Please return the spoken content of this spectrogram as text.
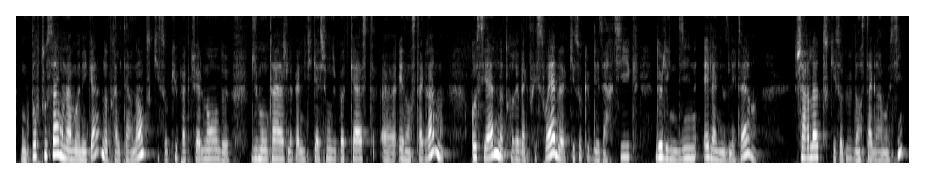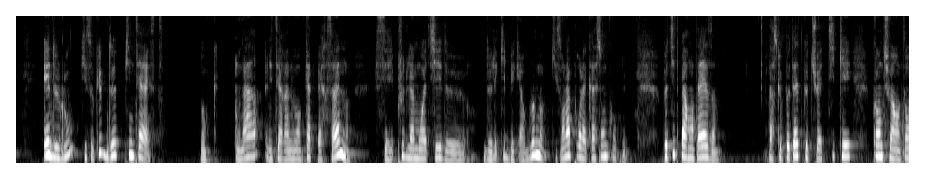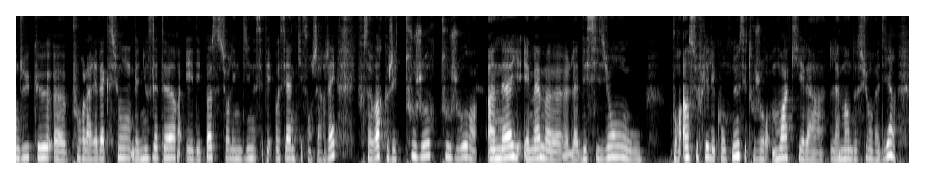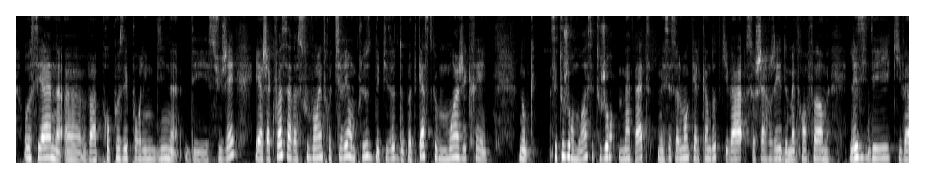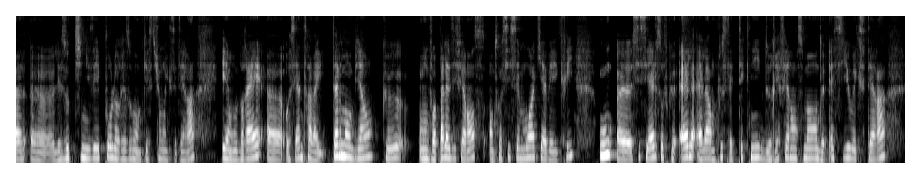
Donc pour tout ça, on a Monica, notre alternante, qui s'occupe actuellement de, du montage, la planification du podcast euh, et d'Instagram. Océane, notre rédactrice web, qui s'occupe des articles, de LinkedIn et la newsletter. Charlotte, qui s'occupe d'Instagram aussi. Et de Lou, qui s'occupe de Pinterest. Donc on a littéralement quatre personnes c'est plus de la moitié de, l'équipe Baker Bloom qui sont là pour la création de contenu. Petite parenthèse, parce que peut-être que tu as tiqué quand tu as entendu que euh, pour la rédaction des newsletters et des posts sur LinkedIn, c'était Océane qui s'en chargeait. Il faut savoir que j'ai toujours, toujours un œil et même euh, la décision ou pour insuffler les contenus, c'est toujours moi qui ai la, main dessus, on va dire. Océane euh, va proposer pour LinkedIn des sujets et à chaque fois, ça va souvent être tiré en plus d'épisodes de podcast que moi j'ai créés. Donc c'est toujours moi, c'est toujours ma patte, mais c'est seulement quelqu'un d'autre qui va se charger de mettre en forme les idées, qui va euh, les optimiser pour le réseau en question, etc. Et en vrai, euh, Océane travaille tellement bien que on voit pas la différence entre si c'est moi qui avais écrit ou euh, si c'est elle, sauf que elle, elle a en plus les techniques de référencement, de SEO, etc.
